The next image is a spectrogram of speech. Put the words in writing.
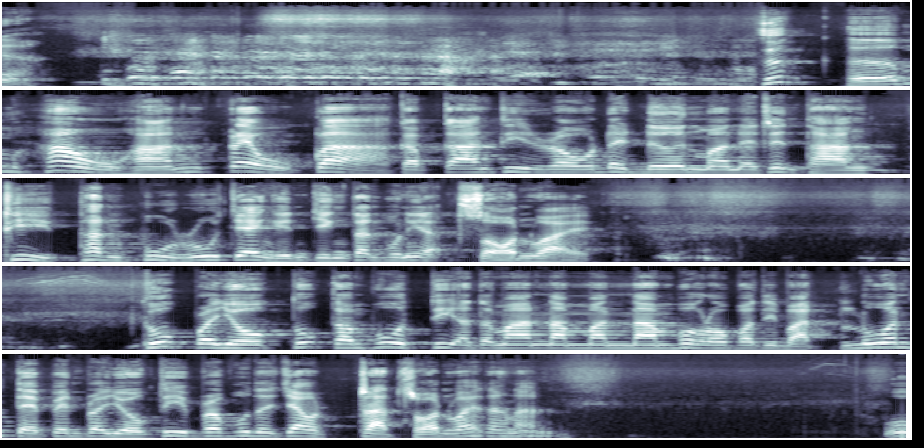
เนี่ยฮึกเหิมห้าวหาญแกล้วกล้ากับการที่เราได้เดินมาในเส้นทางที่ท่านผู้รู้แจ้งเห็นจริง ท่านผู้นี้สอนไว้ ทุกประโยคทุกคำพูดที่อาตมานำมานำพวกเราปฏิบัติ ล้วนแต่เป็นประโยคที่พระพุทธเจ้าตรัสสอนไว้ทั้งนั้น อุ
